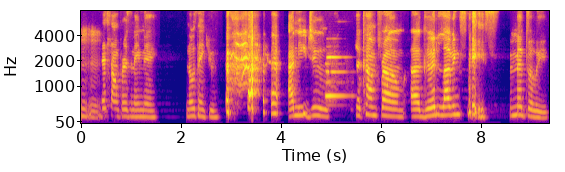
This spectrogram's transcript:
Mm-mm. that strong person ain't me. No, thank you. I need you to come from a good, loving space mentally,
